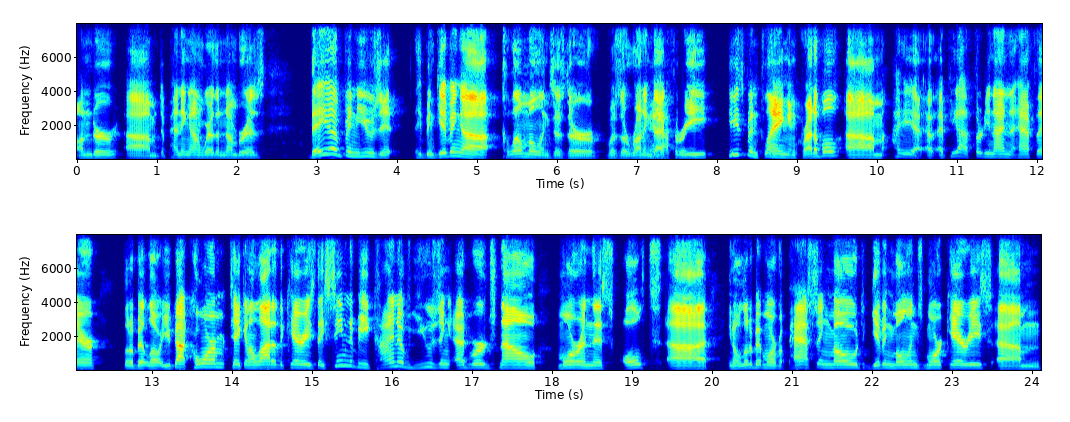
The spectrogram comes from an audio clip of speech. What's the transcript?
under, um, depending on where the number is, they have been using they've been giving uh Kalel Mullings as their was their running Yeah. back three. He's been playing incredible. Um, I, yeah, if you got 39 and a half there, a little bit lower. You've got Corum taking a lot of the carries. They seem to be kind of using Edwards now more in this alt, uh, you know, a little bit more of a passing mode, giving Mullings more carries. Um,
